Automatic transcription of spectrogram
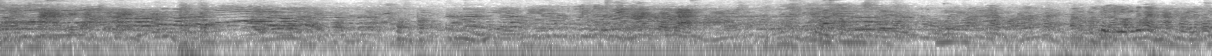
หาไปก่อน ไดาษคืออารมณ์ได้ไหมหักไปแล้วครับ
